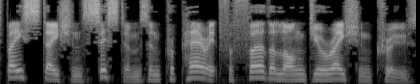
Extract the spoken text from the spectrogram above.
space station's systems and prepare it for further long-duration cruise.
